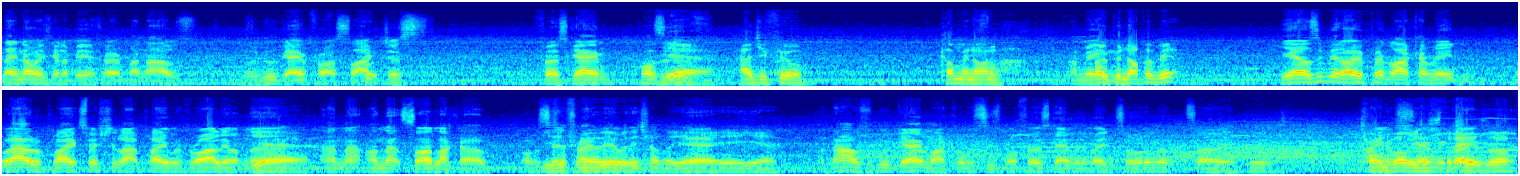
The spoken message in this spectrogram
they know he's going to be a threat, but now it was, it was a good game for us. Like, just first game, positive. yeah. How'd you feel coming on? I mean, Opened up a bit. Yeah, it was a bit open. Like, I mean, were able to play, especially like playing with Riley on the Yeah. on that on that side. Like, uh, You obviously, are familiar with each other. Yeah, yeah, yeah. But now it was a good game. Like, obviously, it's my first game in a major tournament, so. Good. Trained well yesterday as well.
